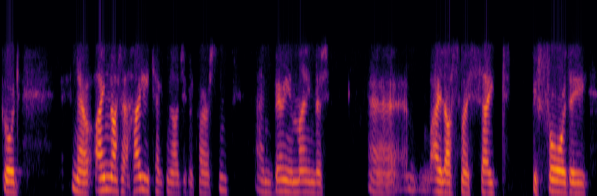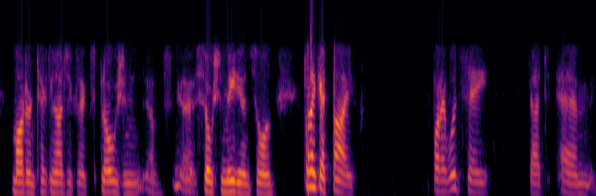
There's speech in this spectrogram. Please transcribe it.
good. Now, I'm not a highly technological person, and bearing in mind that uh, I lost my sight before the modern technological explosion of uh, social media and so on, but I get by. But I would say that um,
